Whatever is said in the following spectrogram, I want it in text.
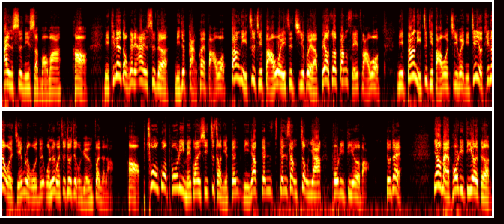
暗示你什么吗？哈，你听得懂跟你暗示的，你就赶快把握，帮你自己把握一次机会了。不要说帮谁把握，你帮你自己把握机会。你今天有听到我的节目了，我我认为这就是这种缘分的啦。好，错过波丽没关系，至少你跟你要跟跟上重压波丽第二吧，对不对？要买波丽第二的，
